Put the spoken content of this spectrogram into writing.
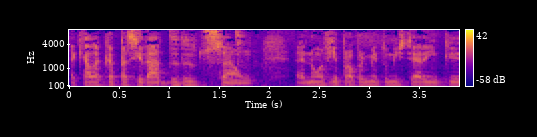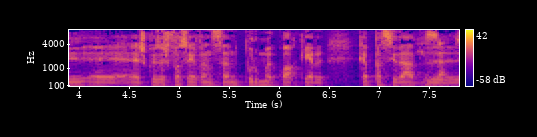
aquela capacidade de dedução. Eh, não havia propriamente um mistério em que eh, as coisas fossem avançando por uma qualquer capacidade de, Exato. de,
